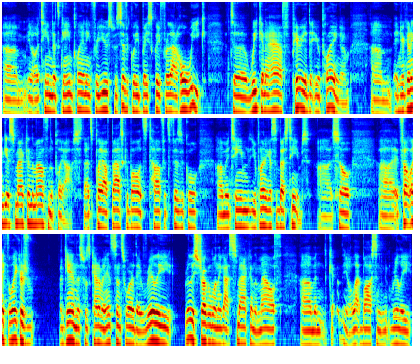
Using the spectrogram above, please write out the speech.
Um, you know, a team that's game planning for you specifically, basically for that whole week. to week and a half period that you're playing them. Um, and you're going to get smacked in the mouth in the playoffs. That's playoff basketball. It's tough. It's physical. Um, team, you're playing against the best teams. Uh, so uh, it felt like the Lakers again, this was kind of an instance where they really, really struggled when they got smacked in the mouth um, and, you know, let Boston really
